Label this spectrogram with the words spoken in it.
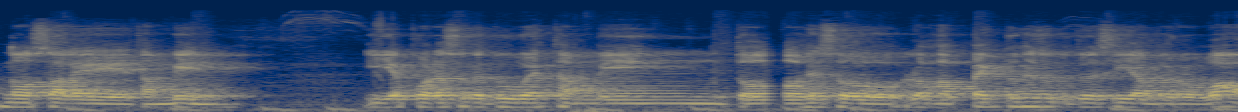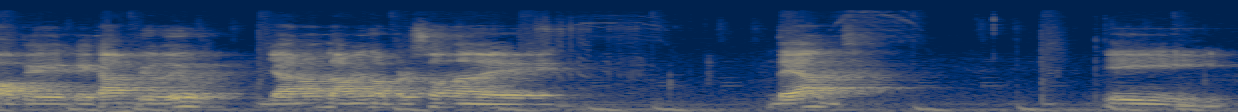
no sale tan bien. Y es por eso que tú ves también todos esos, los aspectos esos que tú decías, pero wow, qué, cambio dio. Ya no es la misma persona de, de antes. Y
